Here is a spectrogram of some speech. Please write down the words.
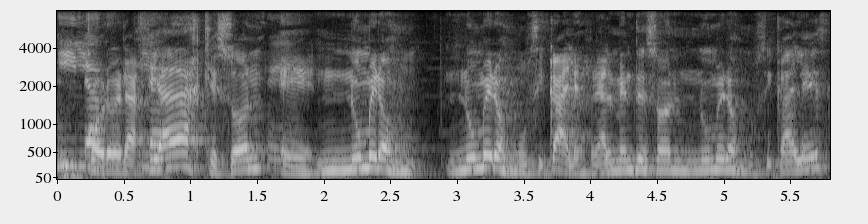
coreografiadas que son sí. eh, números, números musicales. Realmente son números musicales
